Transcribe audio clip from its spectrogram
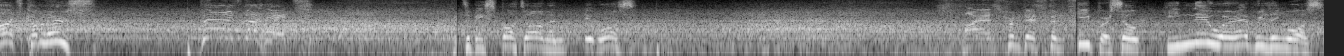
Oh, it's come loose! There's the hit! To be spot on, and it was. Fires from distance. Keeper, so he knew where everything was.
